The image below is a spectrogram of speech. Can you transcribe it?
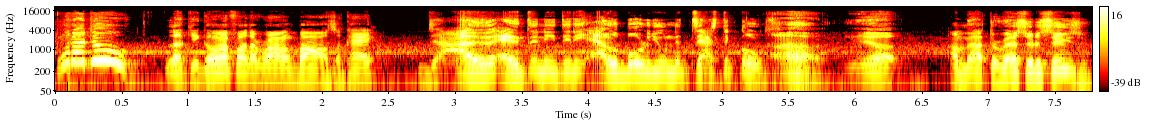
What I do? Look, you're going for the wrong balls, okay? Anthony did he elbow you in the testicles? Uh, yeah. I'm out the rest of the season.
